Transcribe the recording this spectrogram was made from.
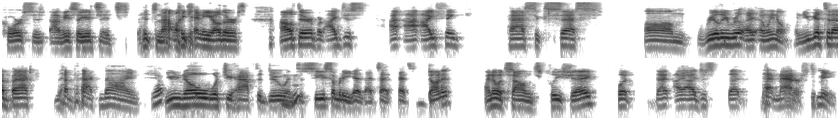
course is obviously it's it's it's not like any others out there, but I just I I, I think past success um really really and we know when you get to that back that back nine Yep. you know what you have to do and to see somebody that's that's done it i know it sounds cliche but that i, I just that that matters to me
